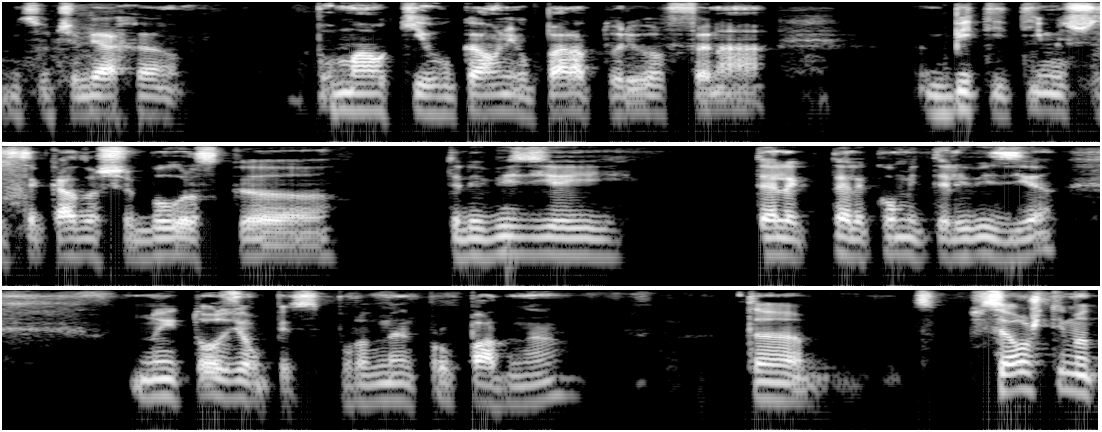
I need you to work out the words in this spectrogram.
мисля, че бяха по-малки локални оператори в една BTT, мисля, се казваше българска телевизия и теле, телеком и телевизия, но и този опит според мен пропадна. Та, все още имат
